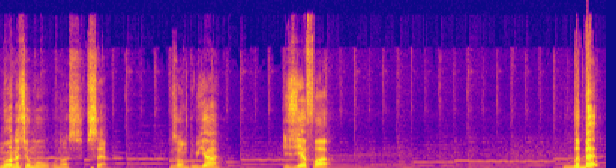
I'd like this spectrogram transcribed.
Ну а на цьому у нас все. З вами був я, Зефа. Бебе.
